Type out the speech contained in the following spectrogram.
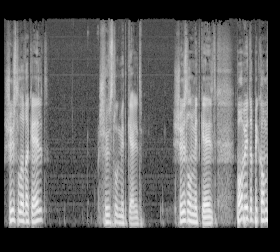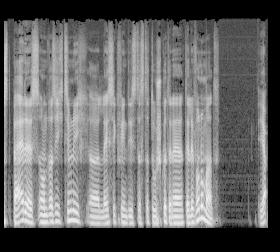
Schüssel oder Geld? Schüssel mit Geld. Schüssel mit Geld. Bobby, du bekommst beides. Und was ich ziemlich äh, lässig finde, ist, dass der Duschko deine Telefonnummer hat. Ja.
